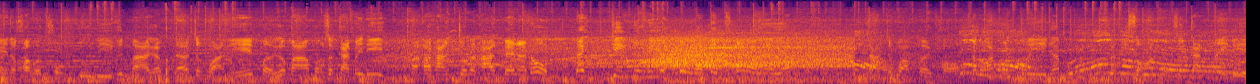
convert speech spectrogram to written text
ให้นครปฐมดูดีขึ้นมาครับ แล้วจังหวะนี้เปิดเข้ามาหมงสกัดไม่ดีมาเข้าทางโจนาธานเบรนาโด ได้ยิงตรงนี้โอ้โหเต็มข้อเลยครับจากจังหวะเปิดของธนวัฒน์มนตรีครับอดิศรหมงสกัดไม่ดี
